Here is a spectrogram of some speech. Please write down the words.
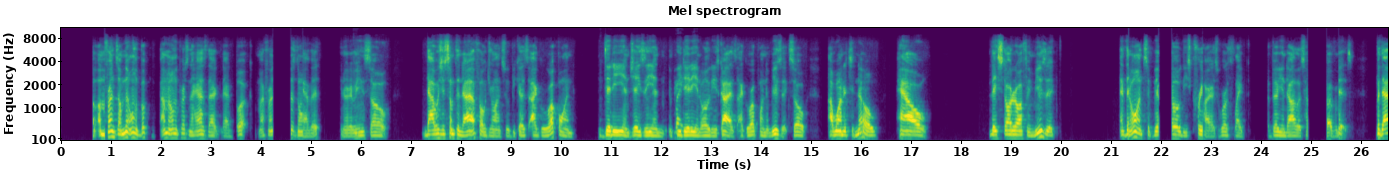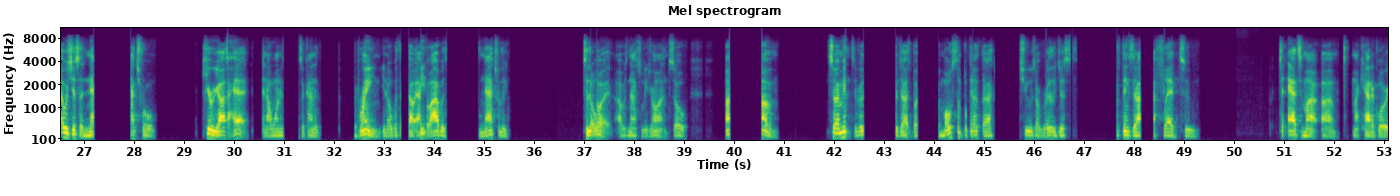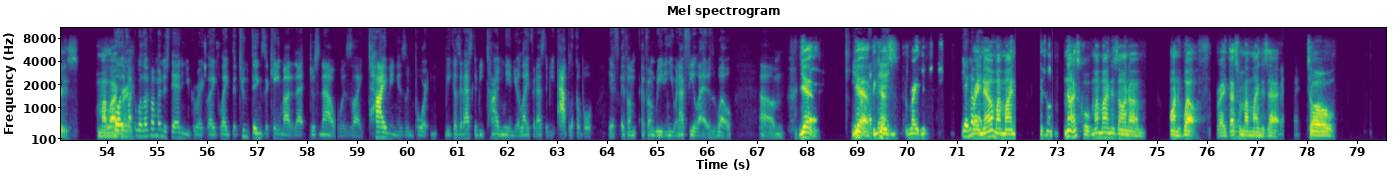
I'm friends. I'm the only book. I'm the only person that has that that book. My friends don't have it. You know what I mean? Mm. So that was just something that I felt drawn to because I grew up on Diddy and Jay Z and, and P right. Diddy and all of these guys. I grew up on the music, so I wanted to know how they started off in music and then on to build these empires worth like a billion dollars, however it is. But that was just a nat- natural curiosity I had, and I wanted to kind of brain, you know, without you know, I was naturally to the Lord. I was naturally drawn. So um, so I mean, it really does. But the most of the things that I choose are really just things that I fled to to add to my um my categories my library. Well if, I, well, if I'm understanding you correct, like like the two things that came out of that just now was like timing is important because it has to be timely in your life. It has to be applicable. If if I'm if I'm reading you, and I feel that as well. Um, yeah, yeah, know, because then, right, yeah, no, right now my mind is on, no, it's cool. My mind is on um on wealth, right? That's mm-hmm. where my mind is at. Right, right. So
